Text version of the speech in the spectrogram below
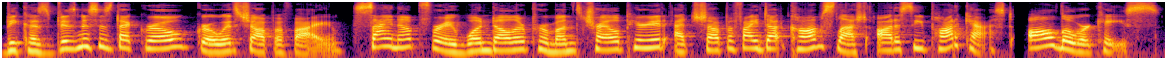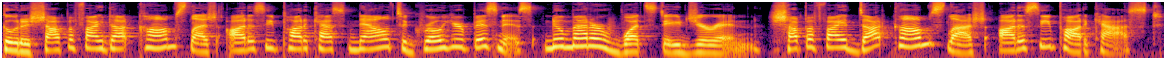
Because businesses that grow, grow with Shopify. Sign up for a $1 per month trial period at shopify.com slash odyssey podcast, all lowercase. Go to shopify.com slash odyssey podcast now to grow your business, no matter what stage you're in. Shopify.com slash odyssey podcast.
